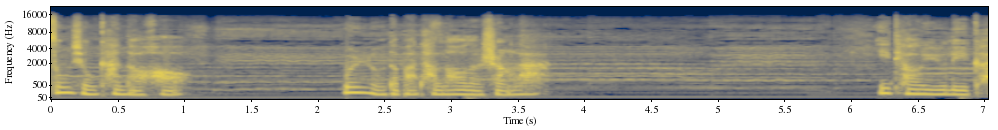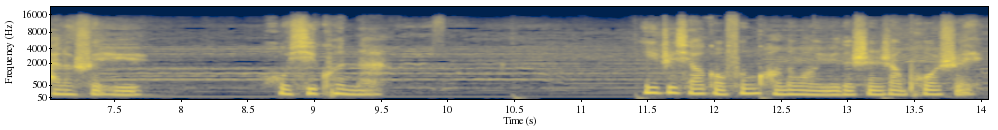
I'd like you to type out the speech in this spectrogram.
棕熊看到后，温柔的把它捞了上来。一条鱼离开了水域，呼吸困难。一只小狗疯狂的往鱼的身上泼水，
